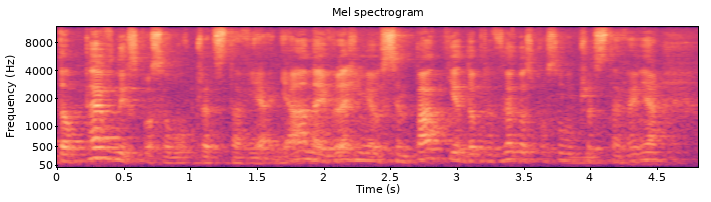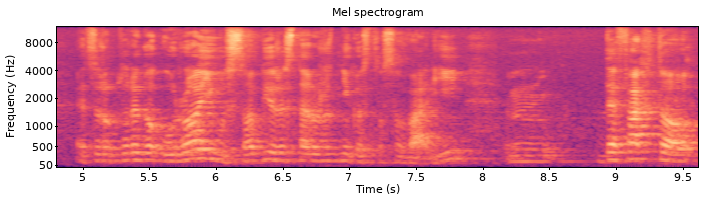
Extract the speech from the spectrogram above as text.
do pewnych sposobów przedstawiania, najwyraźniej miał sympatię do pewnego sposobu przedstawiania, e, co do którego uroił sobie, że starożytni go stosowali. Mm, De facto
